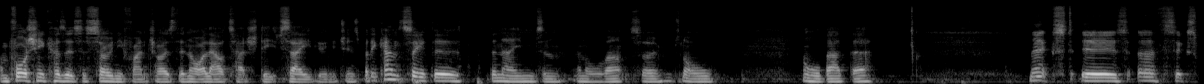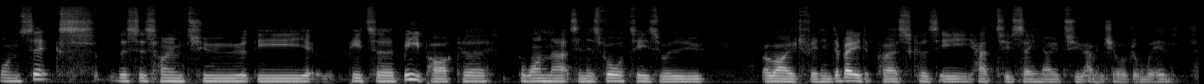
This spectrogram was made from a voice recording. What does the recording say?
Unfortunately, because it's a Sony franchise, they're not allowed to actually say Looney Tunes, but they can say the the names and and all that. So it's not all all bad there. Next is Earth 616. This is home to the Peter B. Parker, the one that's in his 40s who arrived feeling very depressed because he had to say no to having children with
